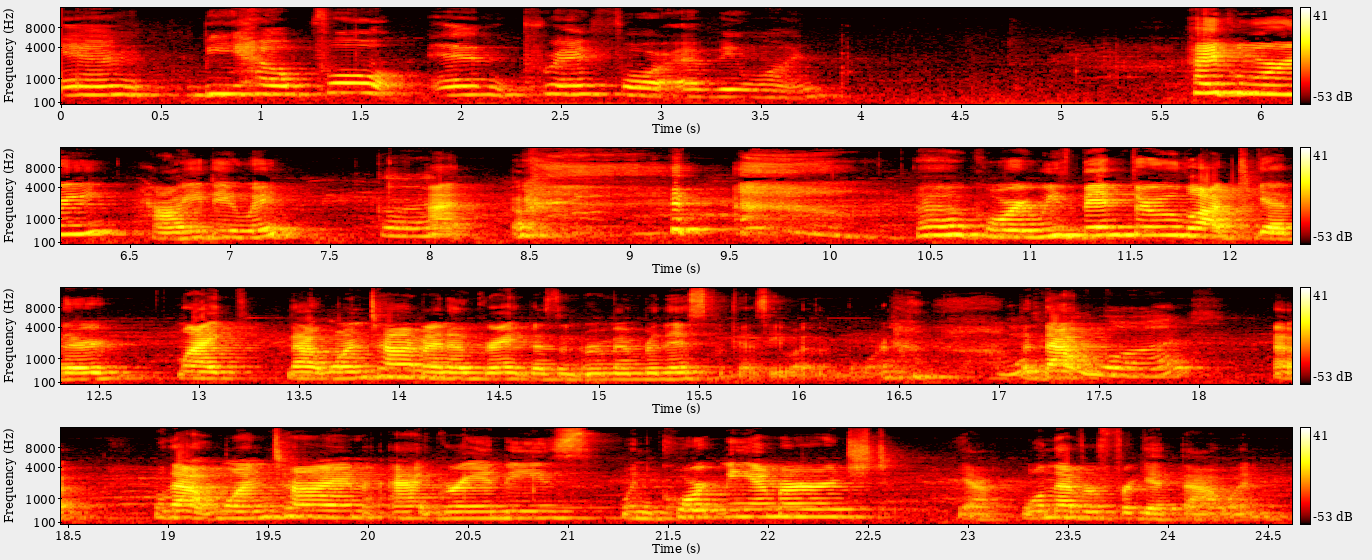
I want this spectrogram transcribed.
and be helpful and pray for everyone. hey Cory, how you doing? Good. Oh Cory, we've been through a lot together. Like that one time, I know Grant doesn't remember this because he wasn't born. but that was. Oh, well, that one time at Grandy's when Courtney emerged, yeah, we'll never forget that one.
